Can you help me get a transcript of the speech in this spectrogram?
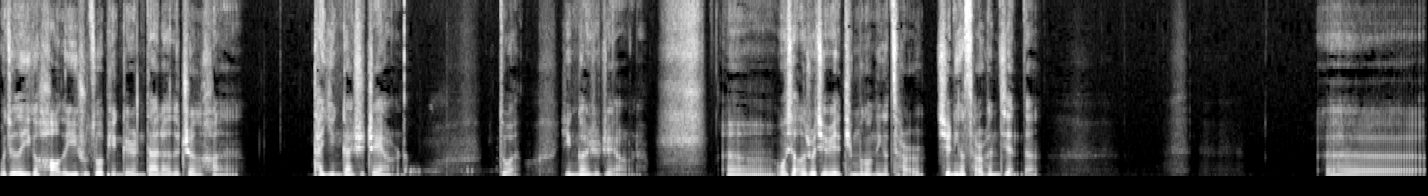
我觉得一个好的艺术作品给人带来的震撼，它应该是这样的，对，应该是这样的。嗯，我小的时候其实也听不懂那个词儿，其实那个词儿很简单。呃，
